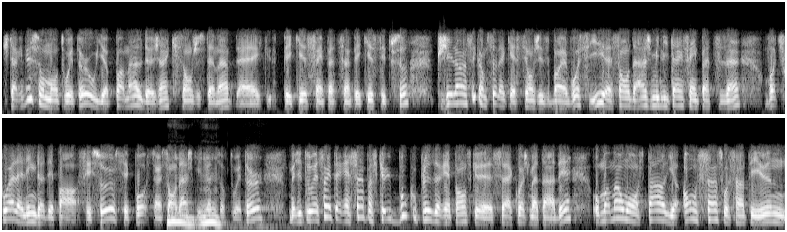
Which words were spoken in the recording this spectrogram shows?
je suis arrivé sur mon Twitter où il y a pas mal de gens qui sont justement euh, péquistes, sympathisants péquistes et tout ça. Puis j'ai lancé comme ça la question. J'ai dit ben voici euh, sondage militant sympathisant. Votre choix à la ligne de départ. C'est sûr, c'est pas c'est un sondage qui est fait mm-hmm. sur Twitter, mais j'ai trouvé ça intéressant parce qu'il y a eu beaucoup plus de réponses que ce à quoi je m'attendais. Au moment où on se parle, il y a 1161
